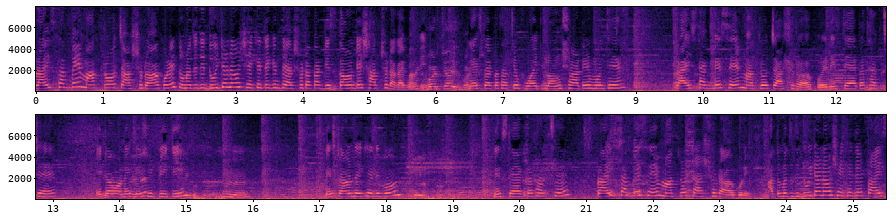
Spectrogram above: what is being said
প্রাইস থাকবে মাত্র চারশো টাকা করে। তোমরা যদি দুইটা নাও সেক্ষেত্রে কিন্তু একশো টাকার ডিসকাউন্টে সাতশো টাকায় পাবে। নেক্সট একটা থাকছে হোয়াইট লং শার্টের মধ্যে। প্রাইস থাকবে সেম মাত্র চারশো টাকা করে। নেক্সট একটা থাকছে এটা অনেক বেশি প্রিটি। হুম। নেক্সট আমি দেখিয়ে দেবো। নেক্সট একটা থাকছে প্রাইস থাকবে সেম মাত্র চারশো টাকা করে। আর তোমরা যদি দুইটা নাও, সেক্ষেত্রে প্রাইস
